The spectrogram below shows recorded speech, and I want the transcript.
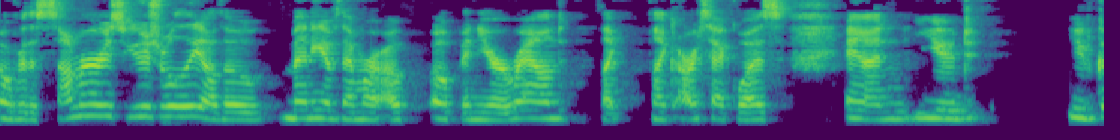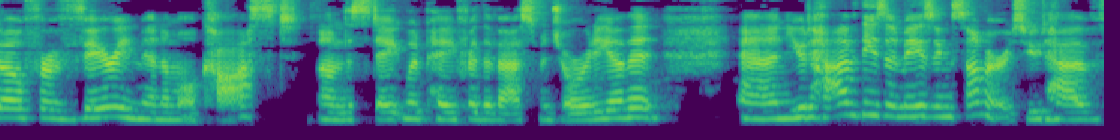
over the summers usually, although many of them were op- open year round, like like Artek was. And you'd you'd go for very minimal cost. Um, the state would pay for the vast majority of it. And you'd have these amazing summers. You'd have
